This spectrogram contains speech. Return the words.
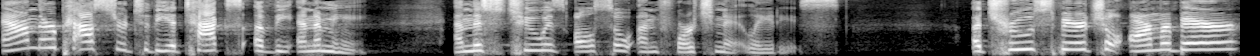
and their pastor to the attacks of the enemy. And this too is also unfortunate, ladies. A true spiritual armor bearer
